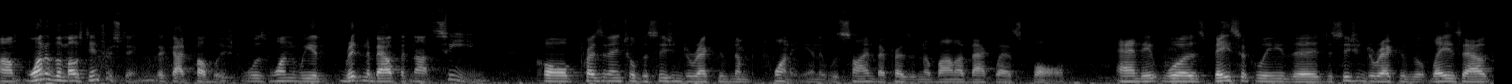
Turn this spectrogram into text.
Um, one of the most interesting that got published was one we had written about but not seen called Presidential Decision Directive Number 20, and it was signed by President Obama back last fall. And it was basically the decision directive that lays out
